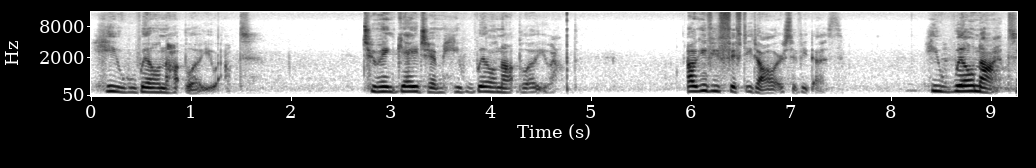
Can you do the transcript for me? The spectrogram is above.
he will not blow you out. To engage him, he will not blow you out. I'll give you $50 if he does. He will not.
